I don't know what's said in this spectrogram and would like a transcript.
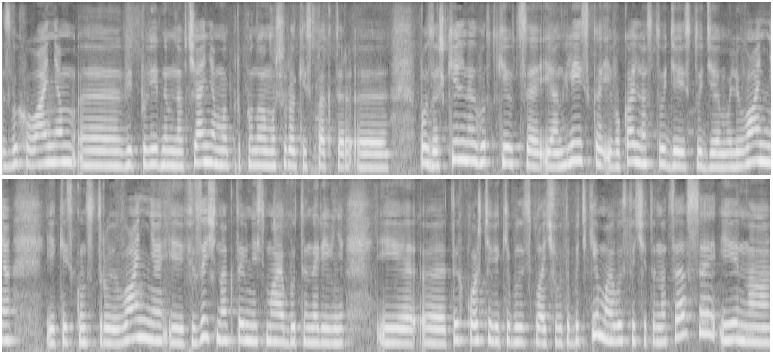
З вихованням, е, відповідним навчанням ми пропонуємо широкий спектр е, позашкільних гуртків. Це і англійська, і вокальна студія, і студія малювання, і якесь конструювання, і фізична активність має бути на рівні. І е, тих коштів, які будуть сплачувати батьки, має вистачити на це все і на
